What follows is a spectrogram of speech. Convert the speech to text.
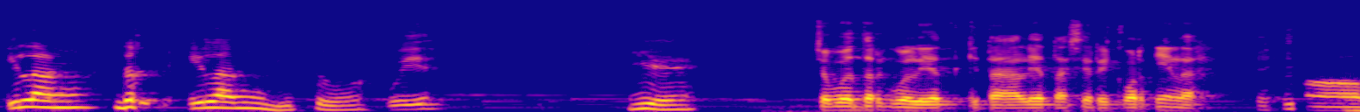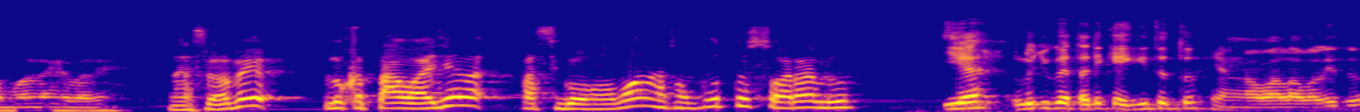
hilang, dek hilang gitu. Oh iya. Iya. Coba ntar gue lihat kita lihat hasil recordnya lah. Oh boleh boleh. Nah sebabnya lu ketawa aja lah, pas gua ngomong langsung putus suara lu. Iya, lu juga tadi kayak gitu tuh yang awal-awal itu.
